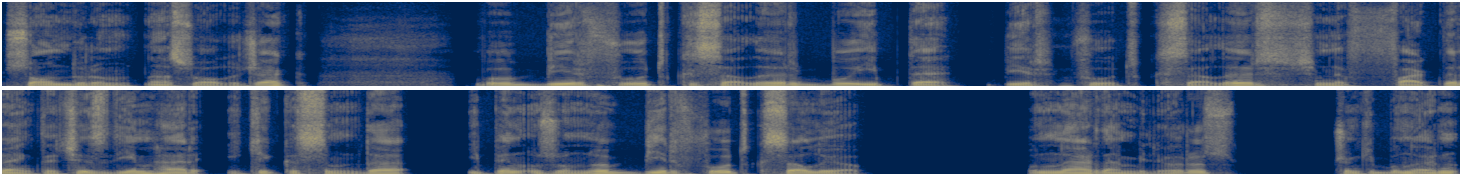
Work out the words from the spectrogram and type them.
son durum nasıl olacak? Bu 1 foot kısalır, bu ip de 1 foot kısalır. Şimdi farklı renkte çizdiğim her iki kısımda ipin uzunluğu 1 foot kısalıyor. Bunu nereden biliyoruz? Çünkü bunların,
